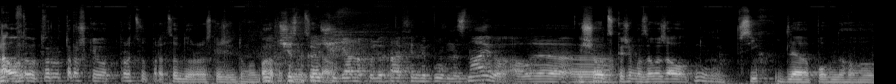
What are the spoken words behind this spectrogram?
А от, от, трошки от про цю процедуру розкажіть, думаю, багато Ну, чесно кажучи, я на поліграфі не був, не знаю, але. І що, е, от, скажімо, заважало ну, всіх для повного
